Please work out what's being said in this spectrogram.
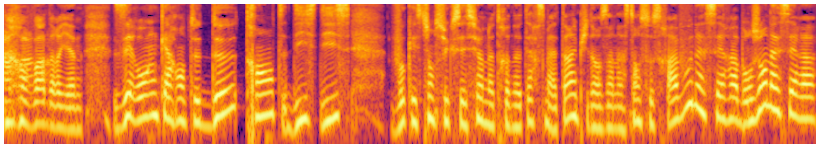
Au revoir. Doriane. 01 42 30 10 10. Vos questions succession à notre notaire ce matin. Et puis dans un instant, ce sera à vous, Nacera. Bonjour, Nacera.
